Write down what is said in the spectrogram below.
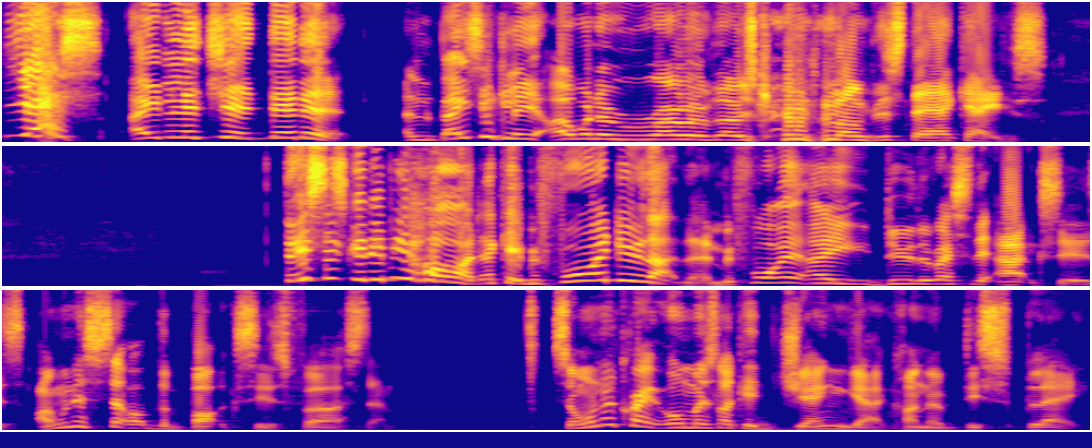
Yes! I legit did it! And basically, I want a row of those going along the staircase. This is going to be hard. Okay, before I do that then, before I, I do the rest of the axes, I'm going to set up the boxes first then. So I want to create almost like a Jenga kind of display.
